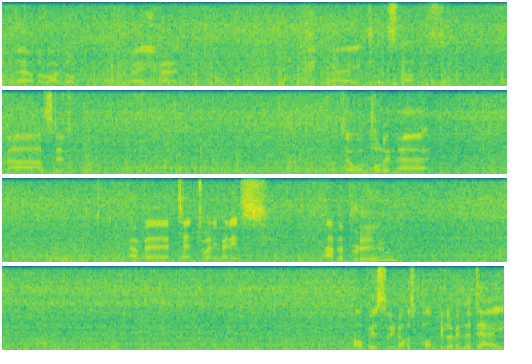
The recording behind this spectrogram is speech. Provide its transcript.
up there on the right, look. Raven, Midway, truck stops. Bastard. So we're pulling there. Have uh, 10 20 minutes. Have a brew. Obviously not as popular in the day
